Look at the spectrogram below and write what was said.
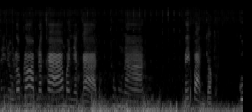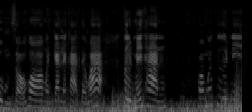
ให้ดูรอบๆนะคะ บรรยากาศทุ่งนา ไปปั่นกับกลุ่มสวเหมือนกันเลยค่ะ แต่ว่าตื่นไม่ทัน เพราะเมื่อคืนนี้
